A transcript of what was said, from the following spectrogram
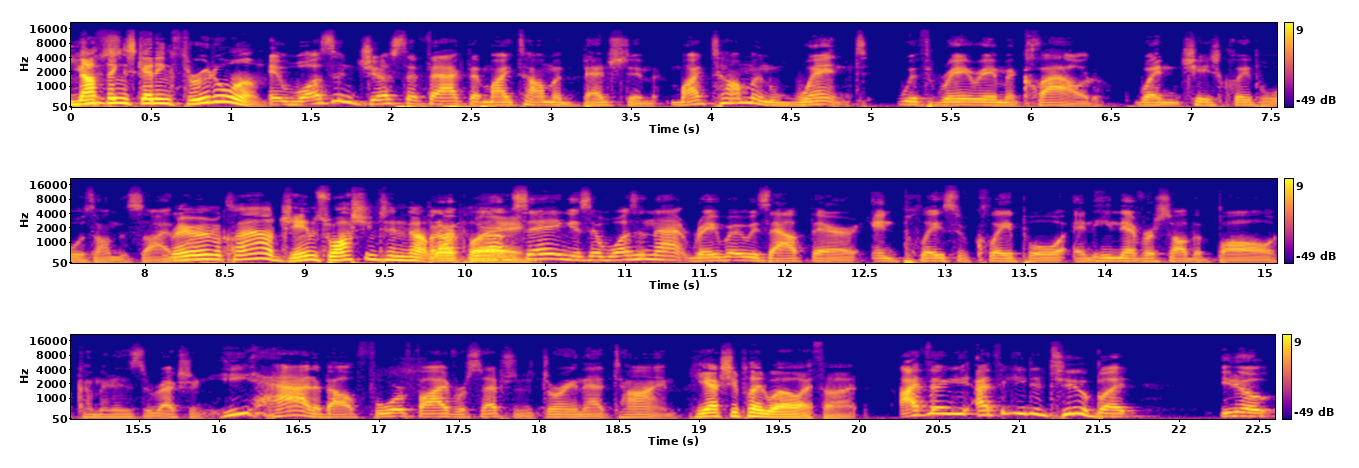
nothing's s- getting through to him. It wasn't just the fact that Mike Tomlin benched him. Mike Tomlin went with Ray Ray McCloud when Chase Claypool was on the sideline. Ray Ray McCloud, James Washington got But more I'm, play. what I'm saying is, it wasn't that Ray Ray was out there in place of Claypool and he never saw the ball come in his direction. He had about four or five receptions during that time. he actually played well, I thought. I think I think he did too. But you know,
